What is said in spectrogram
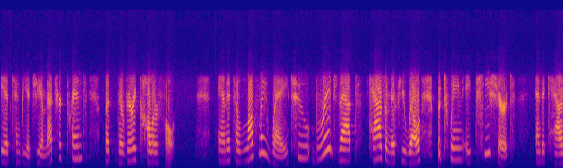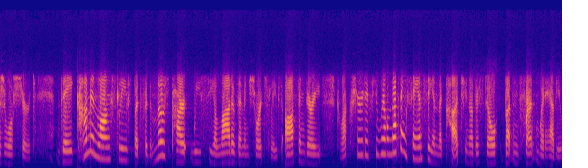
It can be a geometric print, but they're very colorful. And it's a lovely way to bridge that chasm, if you will, between a t shirt and a casual shirt. They come in long sleeves, but for the most part, we see a lot of them in short sleeves, often very structured, if you will. Nothing fancy in the cut, you know, they're still button front and what have you.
